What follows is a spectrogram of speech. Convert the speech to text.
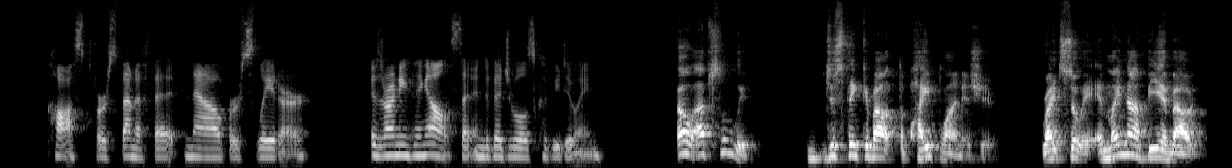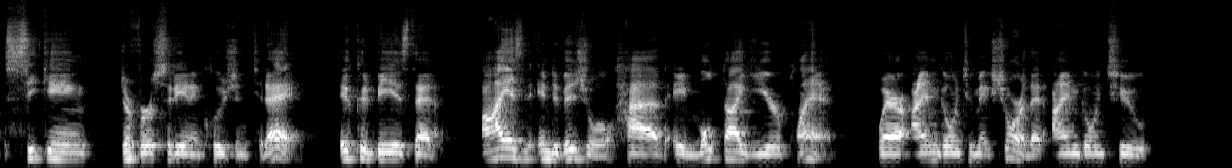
cost versus benefit now versus later. Is there anything else that individuals could be doing? Oh, absolutely. Just think about the pipeline issue, right? So it might not be about seeking diversity and inclusion today. It could be is that I, as an individual, have a multi year plan where I'm going to make sure that I'm going to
